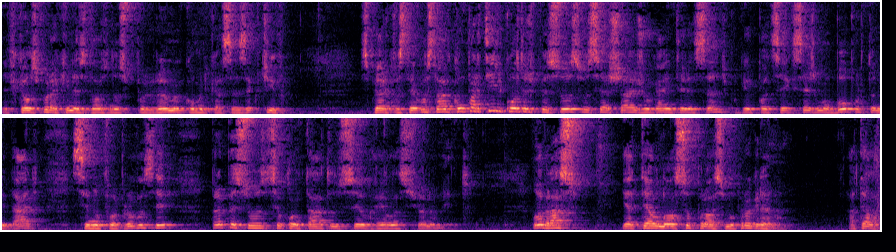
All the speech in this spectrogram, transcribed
ficamos por aqui nesse nosso, nosso programa Comunicação Executiva. Espero que você tenha gostado. Compartilhe com outras pessoas se você achar e julgar interessante, porque pode ser que seja uma boa oportunidade, se não for para você, para pessoas do seu contato, do seu relacionamento. Um abraço e até o nosso próximo programa. Até lá!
